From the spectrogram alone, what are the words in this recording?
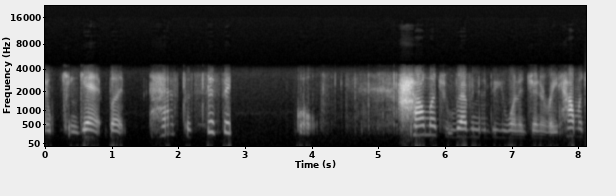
that we can get, but have specific goals how much revenue do you want to generate? How much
